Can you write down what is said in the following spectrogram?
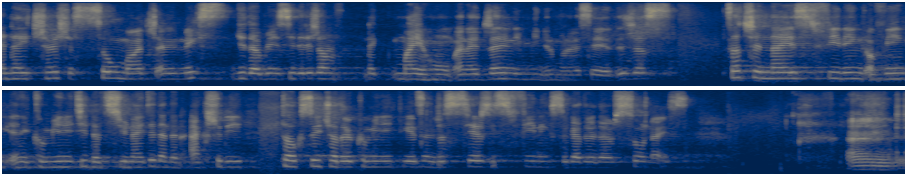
And I cherish it so much, and it makes UWC Dilijan like my home. And I genuinely mean it when I say it. It's just such a nice feeling of being in a community that's united and then actually talks to each other, communicates, and just shares these feelings together. They're so nice. And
